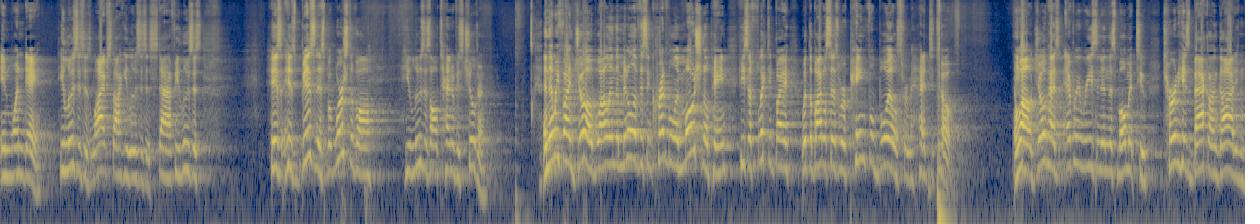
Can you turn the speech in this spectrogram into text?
in one day. He loses his livestock, he loses his staff, he loses his, his business, but worst of all, he loses all 10 of his children. And then we find Job, while in the middle of this incredible emotional pain, he's afflicted by what the Bible says were painful boils from head to toe. And while Job has every reason in this moment to turn his back on God, and,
